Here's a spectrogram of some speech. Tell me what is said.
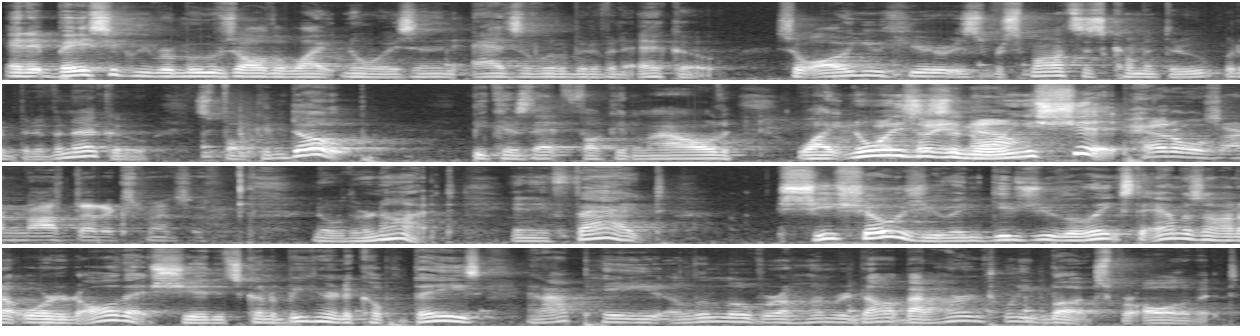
and it basically removes all the white noise and then adds a little bit of an echo. So all you hear is responses coming through with a bit of an echo. It's fucking dope because that fucking loud white noise is annoying now, as shit. Pedals are not that expensive. No, they're not. And in fact, she shows you and gives you the links to Amazon. I ordered all that shit. It's going to be here in a couple days, and I paid a little over a hundred dollars, about 120 bucks for all of it.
